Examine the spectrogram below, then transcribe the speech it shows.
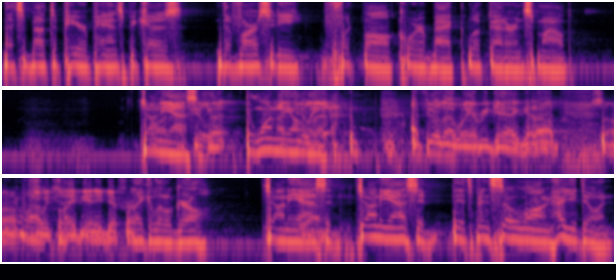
that's about to pee her pants because the varsity football quarterback looked at her and smiled? Johnny Oh, Acid, the one, I the only. I feel that way every day I get up. So why would today be any different? like a little girl. Johnny Yeah. Acid, Johnny Acid. It's been so long. How you doing?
